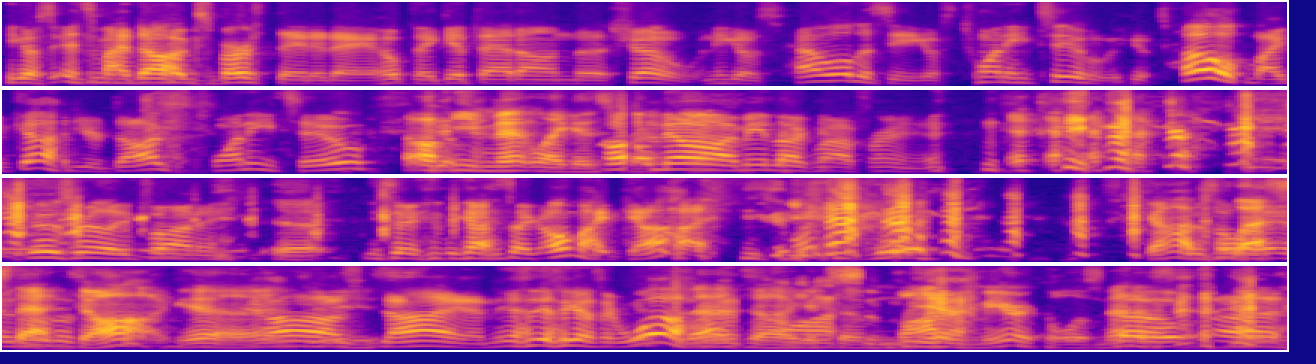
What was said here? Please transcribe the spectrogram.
He goes, "It's my dog's birthday today. I hope they get that on the show." And he goes, "How old is he?" He goes, "22." He goes, "Oh my god, your dog's 22." Oh, he, meant like his. Oh no, I mean like my friend. it was really funny. Yeah. He said, the guy's like, "Oh my god." God bless that those, dog. Yeah. Oh, it's dying. Yeah, the other guy's like, whoa. That dog, awesome. it's a modern yeah. miracle of medicine. So, uh,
